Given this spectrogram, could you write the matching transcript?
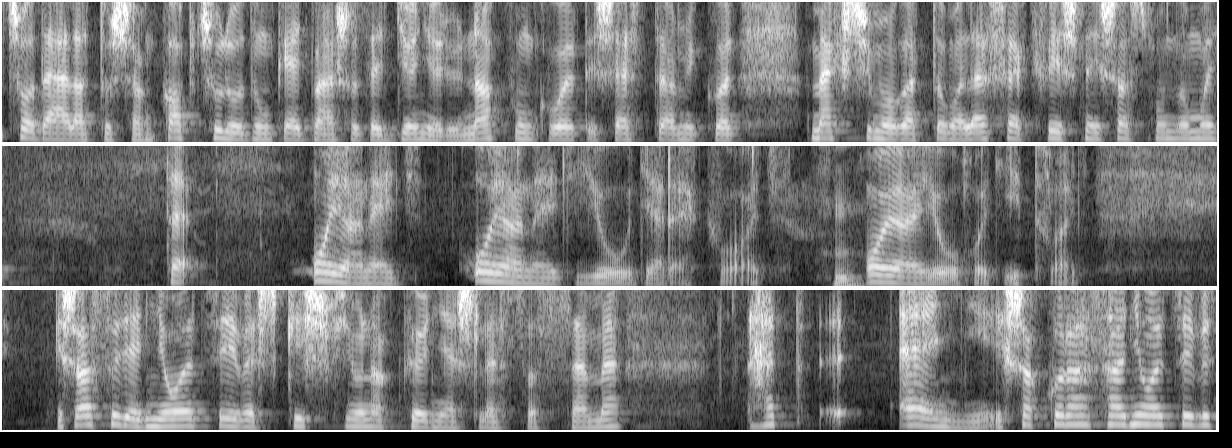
csodálatosan kapcsolódunk egymáshoz, egy gyönyörű napunk volt, és ezt, amikor megsimogattam a lefekvésnél, és azt mondom, hogy te olyan egy olyan egy jó gyerek vagy, hm. olyan jó, hogy itt vagy. És az, hogy egy nyolc éves kisfiúnak könnyes lesz a szeme, hát ennyi. És akkor az, ha a nyolc éves,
